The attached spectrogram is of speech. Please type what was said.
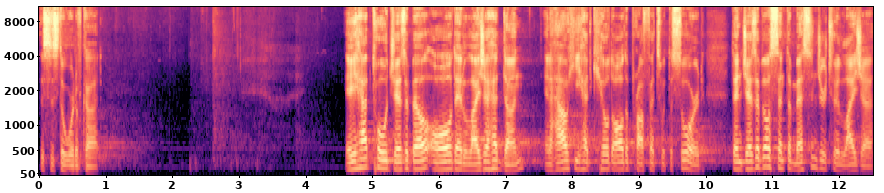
This is the word of God. Ahab told Jezebel all that Elijah had done and how he had killed all the prophets with the sword. Then Jezebel sent a messenger to Elijah,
